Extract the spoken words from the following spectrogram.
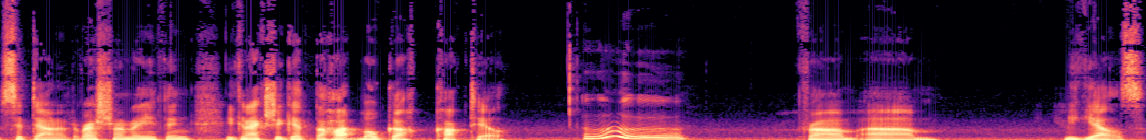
sit down at a restaurant or anything, you can actually get the hot mocha cocktail Ooh. from um, Miguel's.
